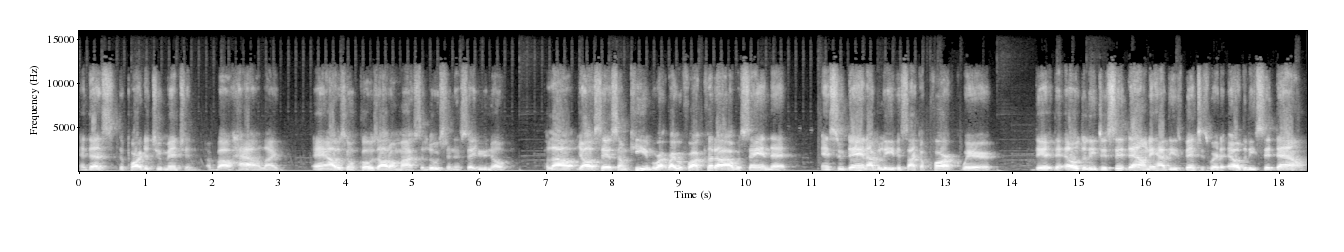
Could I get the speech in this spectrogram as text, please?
And that's the part that you mentioned about how, like, and I was gonna close out on my solution and say, you know, Palau, y'all said some key, but right, right before I cut out, I was saying that in Sudan, I believe it's like a park where the the elderly just sit down. They have these benches where the elderly sit down,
